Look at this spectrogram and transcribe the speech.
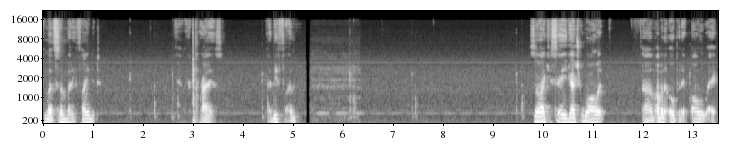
and let somebody find it. That'd be fun. So, like you say, you got your wallet. Um, I'm going to open it all the way.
